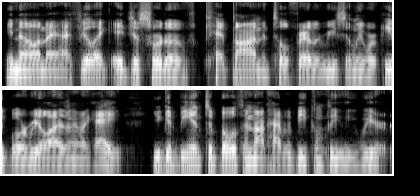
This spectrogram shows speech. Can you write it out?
You know, and I, I feel like it just sort of kept on until fairly recently where people are realizing like, hey, you could be into both and not have it be completely weird.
